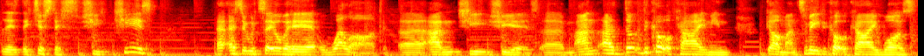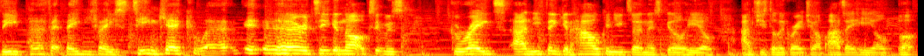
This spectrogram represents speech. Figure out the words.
There's, just this. She she is as it would say over here, Wellard, uh, and she she is. Um, and uh, Dakota Kai, I mean, God man, to me Dakota Kai was the perfect babyface team kick. Where it, her and Tegan Nox, it was great. And you're thinking, how can you turn this girl heel? And she's done a great job as a heel. But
